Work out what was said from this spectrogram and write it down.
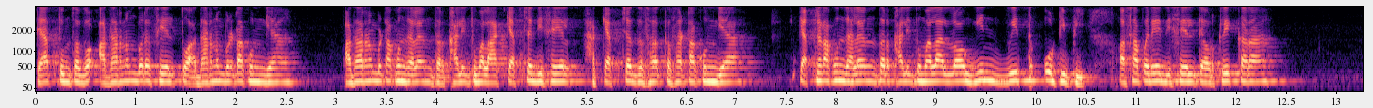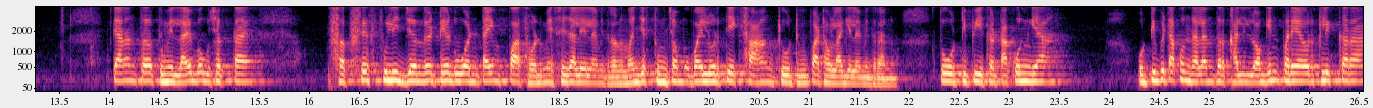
त्यात तुमचा जो आधार नंबर असेल तो आधार नंबर टाकून घ्या. आधार नंबर टाकून झाल्यानंतर खाली तुम्हाला हा कॅप्चा दिसेल. हा कॅप्चा जसा तसा टाकून घ्या. कॅप्चा टाकून झाल्यानंतर खाली तुम्हाला log in with O T P असा पर्याय दिसेल त्यावर क्लिक करा. त्यानंतर तुम्ही लाईव्ह बघू शकताय. Successfully generated one time password message आलेला मित्रांनो. म्हणजेच तुमच्या मोबाईलवरती एक सहा अंकी ओ टी पी पाठवला गेला मित्रांनो. तो ओ टी पी इथं टाकून घ्या. ओ टी पी टाकून झाल्यानंतर खाली लॉग इन पर्यायावर क्लिक करा.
